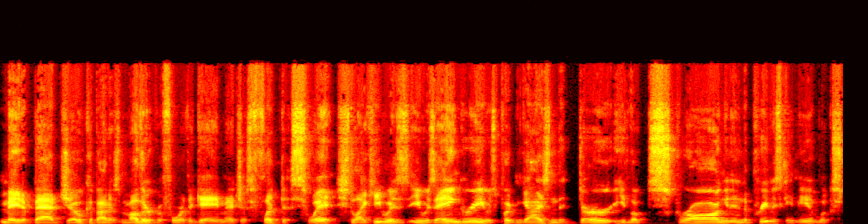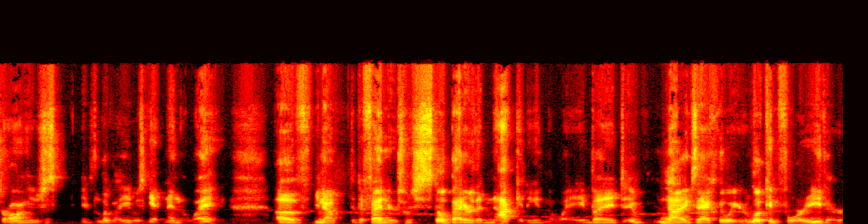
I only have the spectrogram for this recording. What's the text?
made a bad joke about his mother before the game and just flipped a switch. Like he was, he was angry. He was putting guys in the dirt. He looked strong, and in the previous game, he didn't look strong. He was just, it looked like he was getting in the way of you know the defenders, which is still better than not getting in the way, but it, it, not exactly what you're looking for either.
